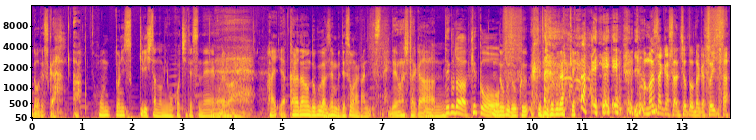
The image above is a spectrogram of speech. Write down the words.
どうですか？あ本当にすっきりした飲み心地ですねねこれははい。体の毒が全部出そうな感じですね。出ましたか。うん。ということは結構毒毒。毒だらけ。山坂さんちょっとなんかそういった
